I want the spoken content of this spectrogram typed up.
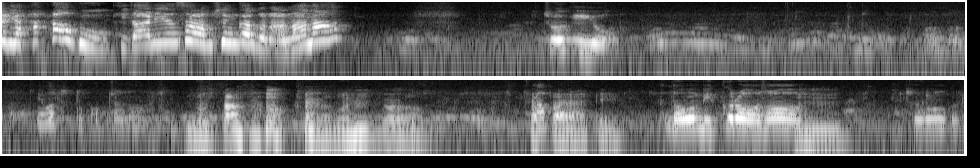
빨리빨리 하라고 기다리는 사람 생각은 안 하나? 저기요. 이것도 두껍잖아. 물쌈 싸먹기는 너무 힘들어. 젓가락이. 너무 미끄러워서 음. 그건 그래.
